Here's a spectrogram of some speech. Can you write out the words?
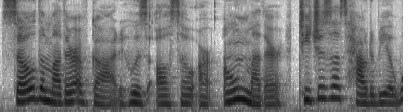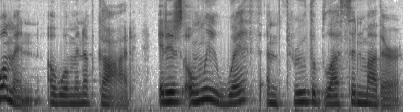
so the Mother of God, who is also our own mother, teaches us how to be a woman, a woman of God. It is only with and through the Blessed Mother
